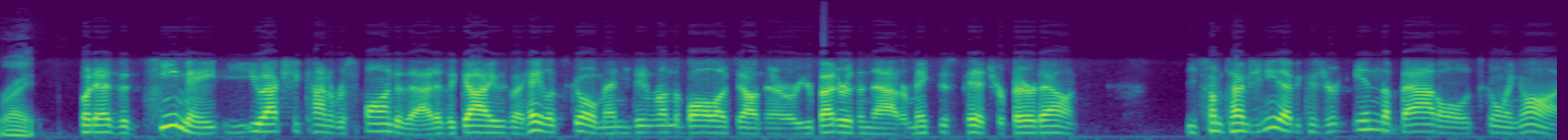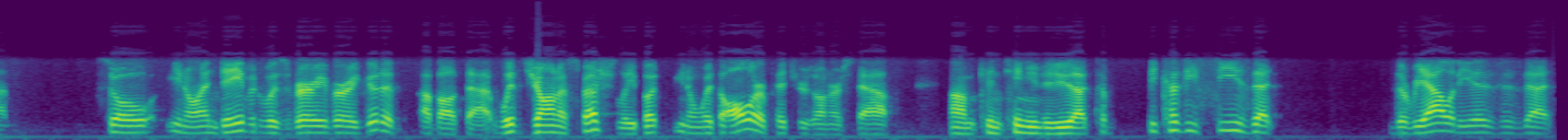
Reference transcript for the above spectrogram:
Right. But as a teammate, you actually kind of respond to that. As a guy who's like, "Hey, let's go, man! You didn't run the ball out down there, or you're better than that, or make this pitch, or bear down." You, sometimes you need that because you're in the battle that's going on. So you know, and David was very, very good at, about that with Jon especially, but you know, with all our pitchers on our staff, um, continue to do that to, because he sees that the reality is is that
